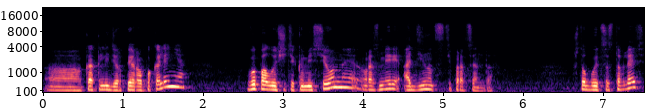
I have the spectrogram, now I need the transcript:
э, как лидер первого поколения, вы получите комиссионные в размере 11%, что будет составлять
